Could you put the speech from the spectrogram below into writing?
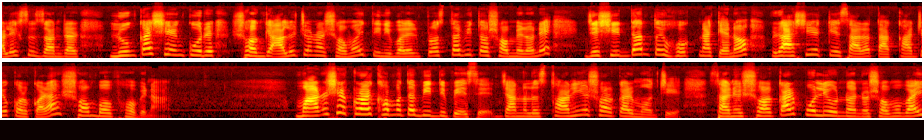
আলেক্সান্ডার লুঙ্কাশেঙ্কুর সঙ্গে আলোচনার সময় তিনি বলেন, প্রস্তাবিত সম্মেলনে যে সিদ্ধান্তই হোক না কেন, রাশিয়াকে ছাড়া তা কার্যকর করা সম্ভব হবে না। মানুষের ক্রয় ক্ষমতা বৃদ্ধি পেয়েছে, জানালো স্থানীয় সরকার মন্ত্রী। স্থানীয় সরকার, পল্লী উন্নয়ন সমবায়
